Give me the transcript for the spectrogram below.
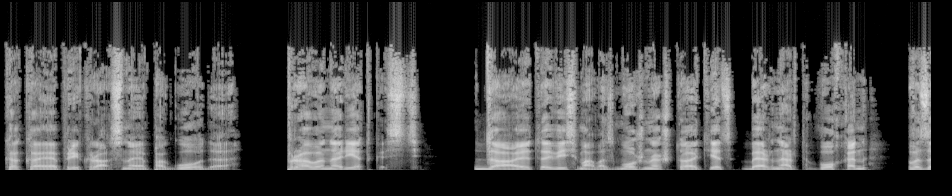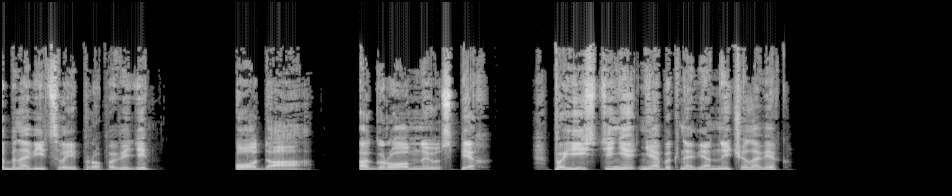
Какая прекрасная погода! Право на редкость!» Да, это весьма возможно, что отец Бернард Вохан возобновит свои проповеди. О да, огромный успех. Поистине необыкновенный человек.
